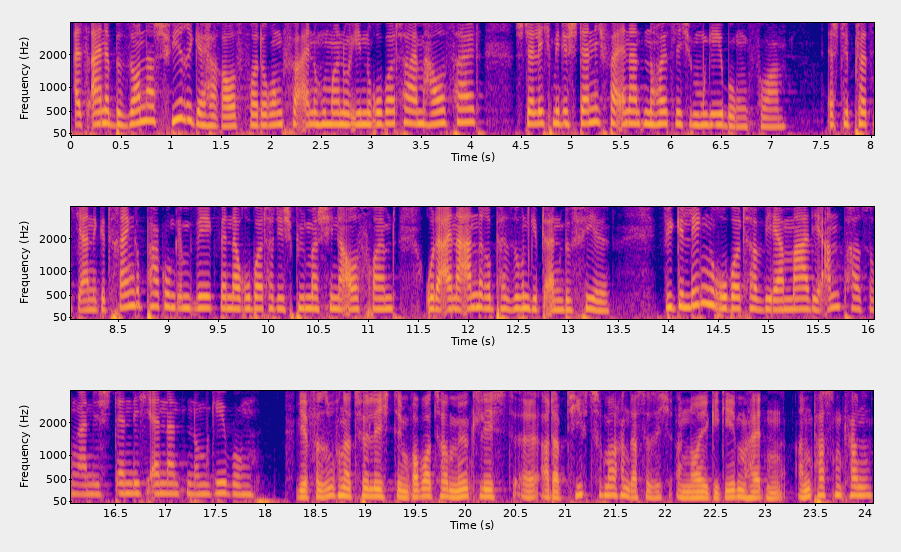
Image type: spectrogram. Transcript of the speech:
Als eine besonders schwierige Herausforderung für einen humanoiden Roboter im Haushalt stelle ich mir die ständig verändernden häuslichen Umgebungen vor. Es steht plötzlich eine Getränkepackung im Weg, wenn der Roboter die Spülmaschine ausräumt oder eine andere Person gibt einen Befehl. Wie gelingen Roboter wie RMA die Anpassung an die ständig ändernden Umgebungen? Wir versuchen natürlich, dem Roboter möglichst äh, adaptiv zu machen, dass er sich an neue Gegebenheiten anpassen kann.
